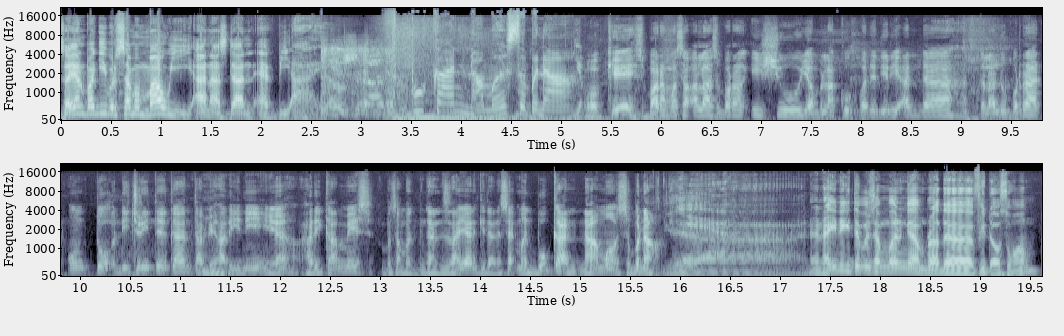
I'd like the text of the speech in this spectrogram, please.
Zayan Pagi bersama Maui, Anas dan FBI. Bukan nama sebenar. Yep. Okey, sebarang masalah, sebarang isu yang berlaku kepada diri anda terlalu berat untuk diceritakan tapi hari ini ya, hari Kamis bersama dengan Zayan kita ada segmen bukan nama sebenar. Ya. Yeah. Dan hari ini kita bersama dengan brother Fidos Wong.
